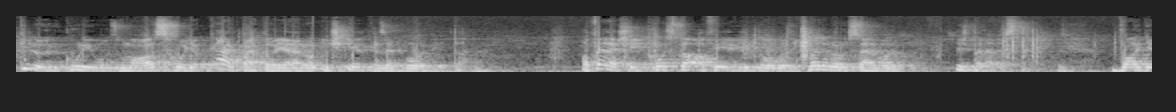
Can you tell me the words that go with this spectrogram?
külön kuriózum az, hogy a Kárpátaljáról is érkezett borminta. A feleség hozta, a férj dolgozik Magyarországon, és belevezte vagy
